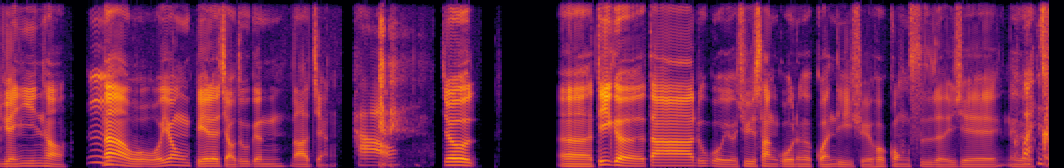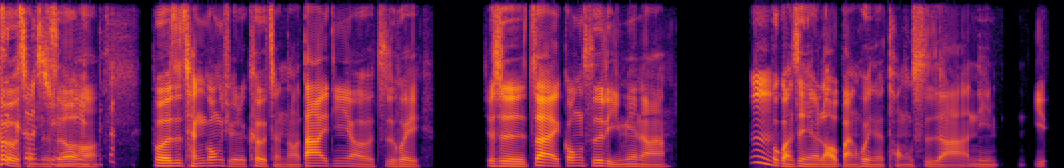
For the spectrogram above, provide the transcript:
原因哈。嗯那我我用别的角度跟大家讲，好，就呃，第一个，大家如果有去上过那个管理学或公司的一些那个课程的时候哈，或者是成功学的课程哦，大家一定要有智慧，就是在公司里面啊，嗯，不管是你的老板或你的同事啊，你你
